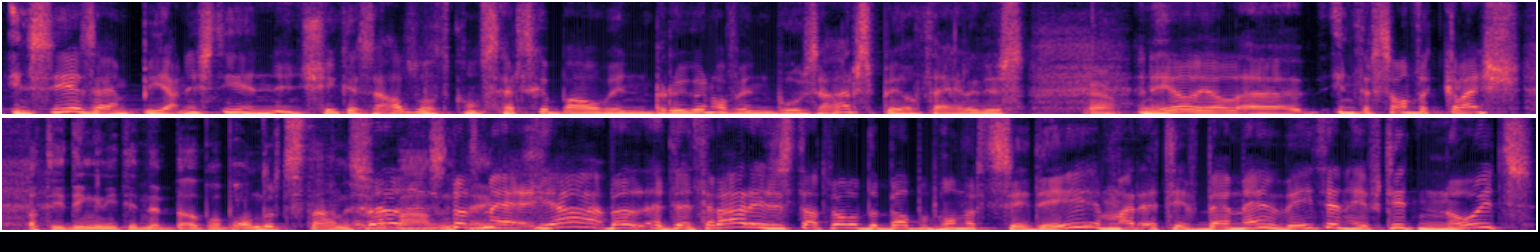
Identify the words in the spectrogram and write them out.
in C is hij een pianist die in, in chique zaal, zoals het Concertgebouw in Bruggen of in Beaux-Arts speelt eigenlijk. Dus ja. een heel, heel uh, interessante clash. Dat die dingen niet in de Belpop 100 staan is verbazend. Wel, mij, ja, wel, het, het rare is, het staat wel op de Belpop 100 CD, maar het heeft bij mijn weten heeft dit nooit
